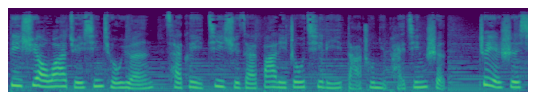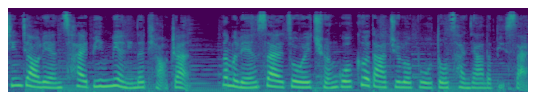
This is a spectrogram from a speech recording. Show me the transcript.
必须要挖掘新球员，才可以继续在巴黎周期里打出女排精神。这也是新教练蔡斌面临的挑战。那么，联赛作为全国各大俱乐部都参加的比赛，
